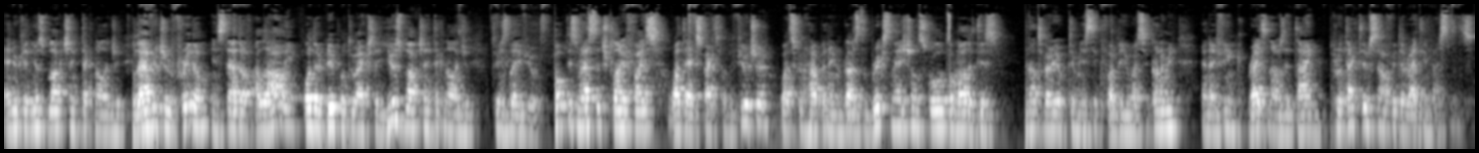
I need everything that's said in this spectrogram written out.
and you can use blockchain technology to leverage your freedom instead of allowing other people to actually use blockchain technology to enslave you. I hope this message clarifies what I expect for the future, what's going to happen in regards to BRICS nations, gold, commodities. I'm not very optimistic for the US economy and I think right now is the time to protect yourself with the right investments.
